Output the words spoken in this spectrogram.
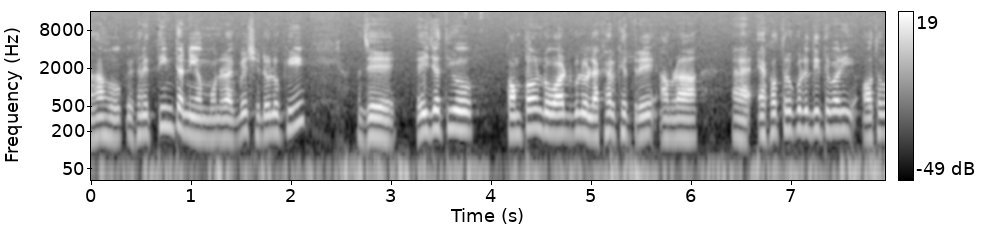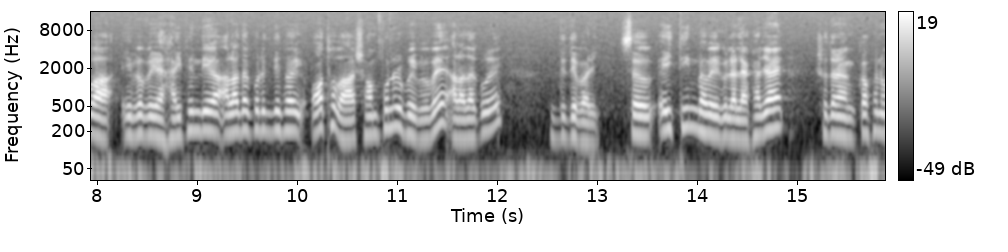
না হোক, এখানে তিনটা নিয়ম মনে রাখবে। সেটা হলো কি? যে এই জাতীয় কম্পাউন্ড ওয়ার্ডগুলো লেখার ক্ষেত্রে আমরা একত্র করে দিতে পারি অথবা এভাবে হাইফেন দিয়ে আলাদা করে দিতে পারি অথবা সম্পূর্ণরূপে এভাবে আলাদা করে দিতে পারি। সো এই তিনভাবে এগুলো লেখা যায়। সুতরাং কখনো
